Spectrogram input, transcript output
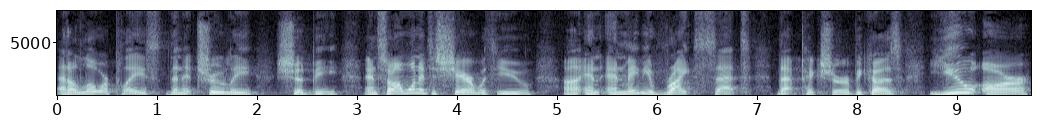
at a lower place than it truly should be. And so I wanted to share with you uh, and, and maybe right set that picture because you are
